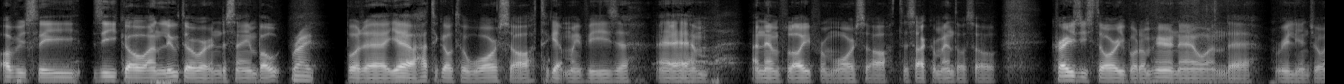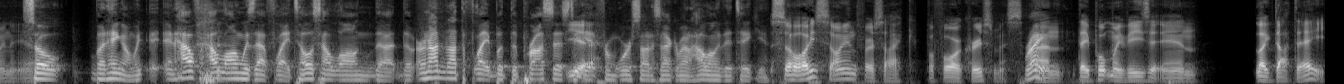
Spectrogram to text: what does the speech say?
Obviously, Zico and Luther were in the same boat. Right. But uh, yeah, I had to go to Warsaw to get my visa, um, and then fly from Warsaw to Sacramento. So crazy story, but I'm here now and uh, really enjoying it. Yeah. So, but hang on, and how how long was that flight? Tell us how long that, the, or not not the flight, but the process to Yeah. get from Warsaw to Sacramento. How long did it take you? So I signed for SAC before Christmas, Right. And they put my visa in like that day,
